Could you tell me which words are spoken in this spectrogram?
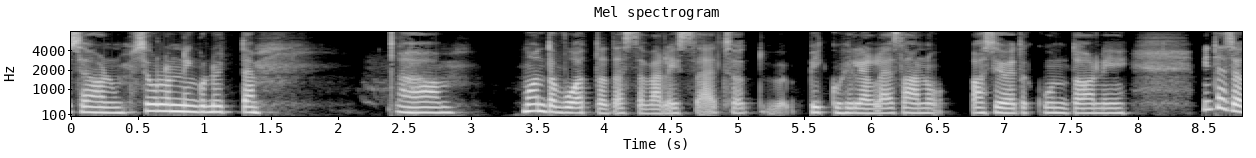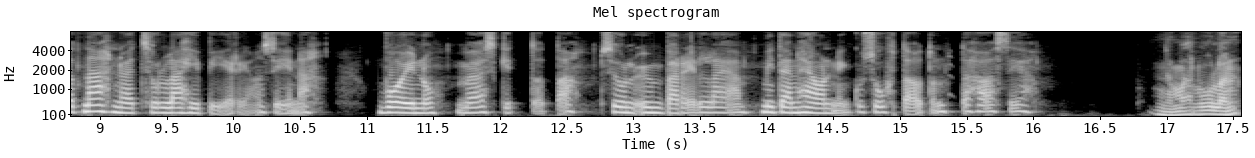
se on? Sulla on niin nyt äh, monta vuotta tässä välissä, että sä oot pikkuhiljalleen saanut asioita kuntoon, niin mitä sä oot nähnyt, että sun lähipiiri on siinä voinut myöskin tota sun ympärillä ja miten he on niin suhtautunut tähän asiaan? No mä luulen,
